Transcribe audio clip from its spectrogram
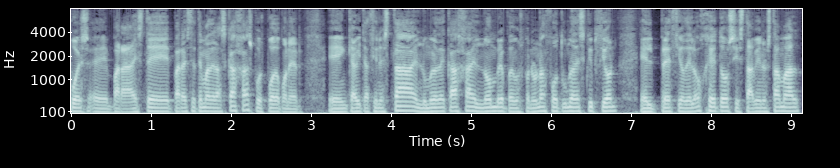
pues eh, para este para este tema de las cajas, pues puedo poner en qué habitación está, el número de caja, el nombre, podemos poner una foto, una descripción, el precio del objeto, si está bien o está mal,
